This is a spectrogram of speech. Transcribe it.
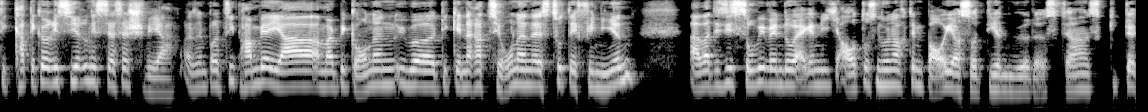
die Kategorisierung ist sehr, sehr schwer. Also im Prinzip haben wir ja einmal begonnen, über die Generationen es zu definieren. Aber das ist so, wie wenn du eigentlich Autos nur nach dem Baujahr sortieren würdest. Ja, es gibt ja,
